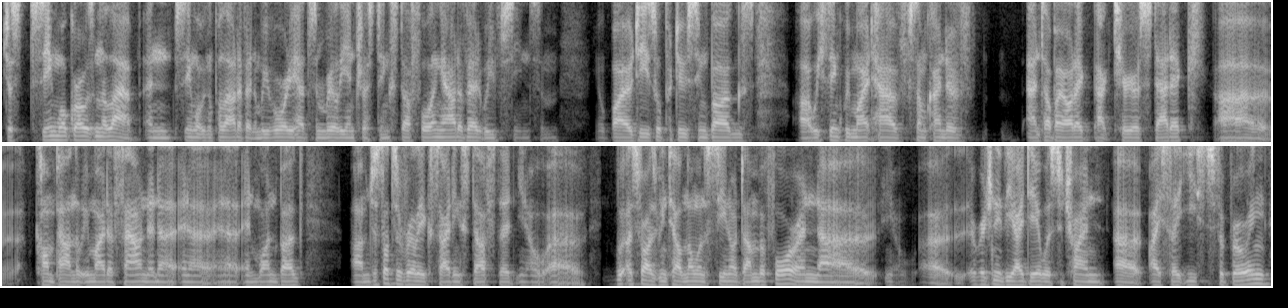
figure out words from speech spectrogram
just seeing what grows in the lab and seeing what we can pull out of it. And we've already had some really interesting stuff falling out of it. We've seen some you know, biodiesel producing bugs. Uh, we think we might have some kind of antibiotic bacteriostatic uh, compound that we might have found in a in a in, a, in one bug. Um, just lots of really exciting stuff that you know. Uh, as far as we can tell, no one's seen or done before. And uh, you know, uh, originally the idea was to try and uh, isolate yeasts for brewing,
